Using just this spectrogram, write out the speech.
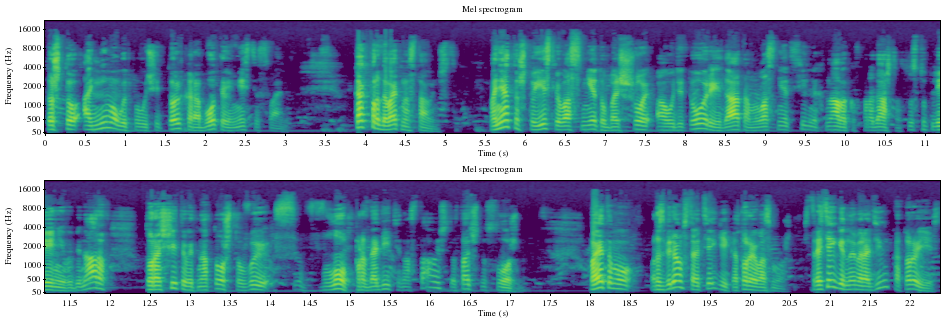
То, что они могут получить только работая вместе с вами. Как продавать наставничество? Понятно, что если у вас нет большой аудитории, да, там, у вас нет сильных навыков продаж, там, выступлений, вебинаров – то рассчитывать на то, что вы в лоб продадите наставничество, достаточно сложно. Поэтому разберем стратегии, которые возможны. Стратегия номер один, которая есть.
